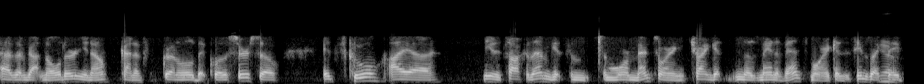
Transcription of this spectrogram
as I've gotten older, you know, kind of grown a little bit closer. So it's cool. I uh, need to talk to them, get some some more mentoring, try and get in those main events more because it seems like Yeah. they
